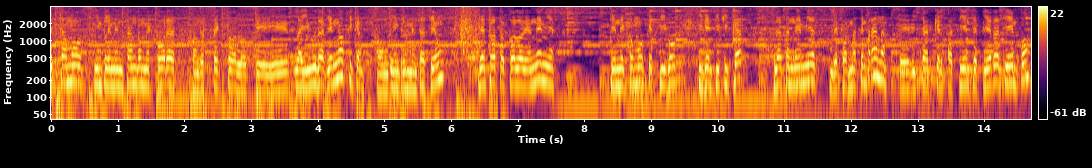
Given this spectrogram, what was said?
Estamos implementando mejoras con respecto a lo que es la ayuda diagnóstica con la implementación del protocolo de anemias. Tiene como objetivo identificar las anemias de forma temprana, evitar que el paciente pierda tiempo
